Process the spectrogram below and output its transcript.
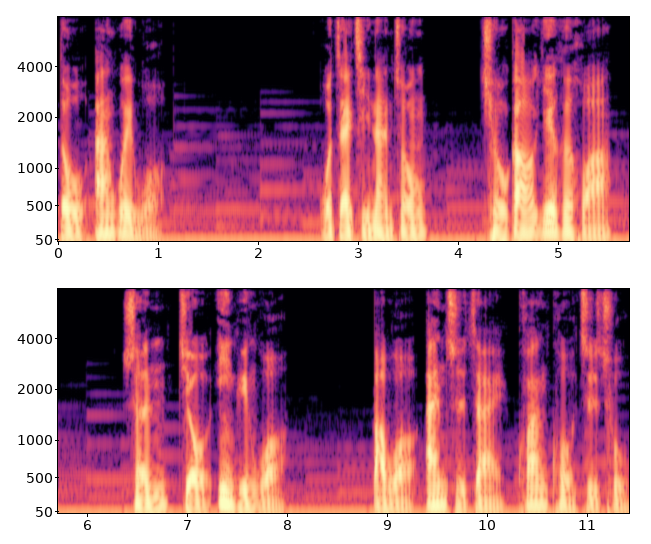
都安慰我。我在急难中求告耶和华，神就应允我。把我安置在宽阔之处，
